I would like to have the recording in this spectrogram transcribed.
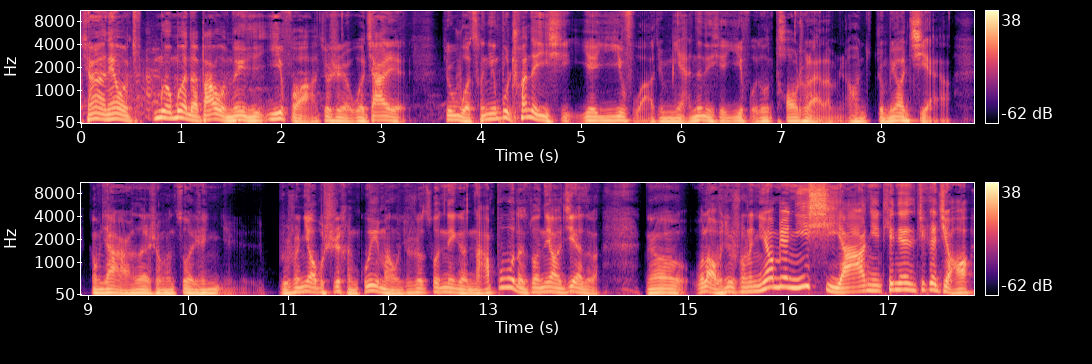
前两天我默默的把我们那衣服啊，就是我家里，就是我曾经不穿的一些衣服啊，就棉的那些衣服都掏出来了，然后准备要剪啊。给我们家儿子什么做人，比如说尿不湿很贵嘛，我就说做那个拿布的做尿介子吧。然后我老婆就说了，你要不要你洗呀？你天天这个脚，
